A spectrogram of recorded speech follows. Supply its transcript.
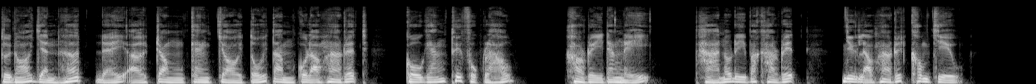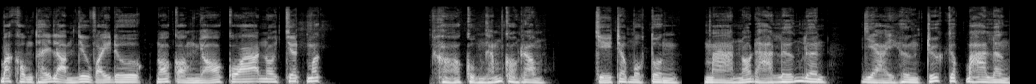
tôi nói dành hết để ở trong căn tròi tối tăm của lão Harris, cố gắng thuyết phục lão. Harry đang nỉ, thả nó đi bắt Harris, nhưng lão Harris không chịu. Bác không thể làm như vậy được, nó còn nhỏ quá, nó chết mất. Họ cùng ngắm con rồng. Chỉ trong một tuần mà nó đã lớn lên, dài hơn trước gấp ba lần,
